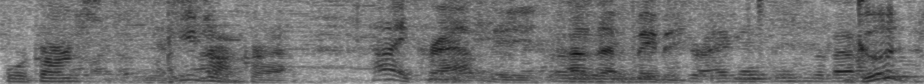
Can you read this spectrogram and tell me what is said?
Four cards. Hedron Crab. Hi, crab. How's that baby? Dragons into the battle. Good.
